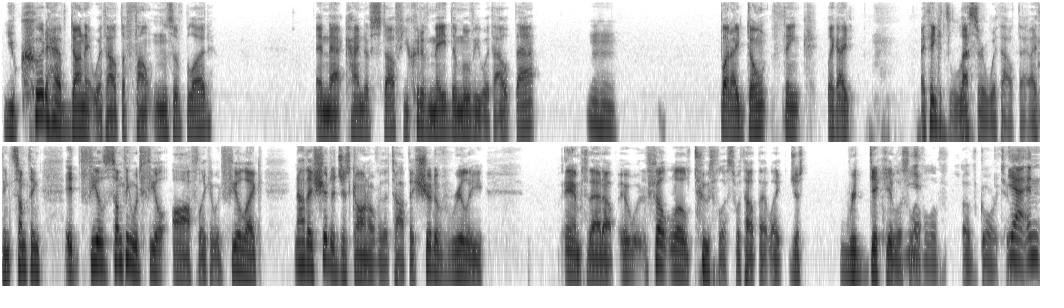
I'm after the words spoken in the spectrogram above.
you could have done it without the fountains of blood and that kind of stuff. You could have made the movie without that, Mm-hmm. but I don't think like I I think it's lesser without that. I think something it feels something would feel off. Like it would feel like now they should have just gone over the top. They should have really amped that up. It felt a little toothless without that like just ridiculous Yeah. level of of gore to it. Yeah, and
